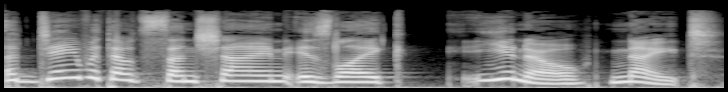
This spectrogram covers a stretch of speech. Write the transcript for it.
A day without sunshine is like, you know, night.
